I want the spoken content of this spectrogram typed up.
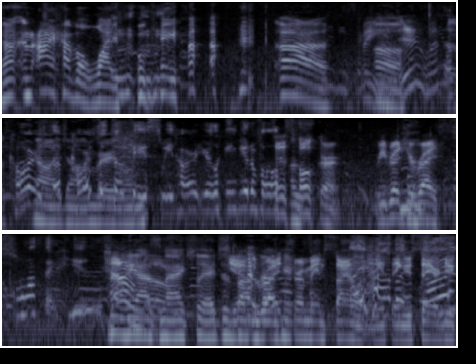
Uh, and I have a wife. Okay. uh, Wait, you Oh. do? What Of course, No, of course, it's okay, lonely. sweetheart. You're looking beautiful. Siz Fulker, read read your rights. Oh, thank you. no, he hasn't actually. I just You brought have the him right here. to remain silent. Anything you say or do gun.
